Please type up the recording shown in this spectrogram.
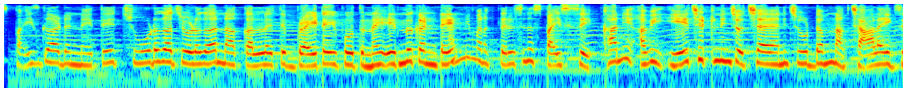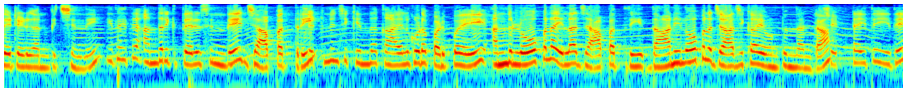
స్పైస్ గార్డెన్ అయితే చూడగా చూడగా నా కళ్ళు అయితే బ్రైట్ అయిపోతున్నాయి. ఎందుకంటే అన్ని మనకు తెలిసిన స్పైసెసే. కానీ అవి ఏ చెట్టు నుంచి వచ్చాయని చూడడం నాకు చాలా ఎక్సైటెడ్గా అనిపించింది. ఇదైతే అందరికి తెలిసిందే జాపత్రి. చెట్టు నుంచి కింద కాయలు కూడా పడిపోయాయి. అందు లోపల ఇలా జాపత్రి దాని లోపల జాజికాయ ఉంటుందంట. చెట్టు అయితే ఇదే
